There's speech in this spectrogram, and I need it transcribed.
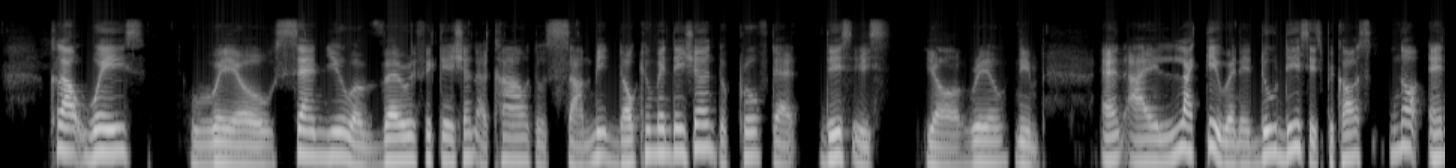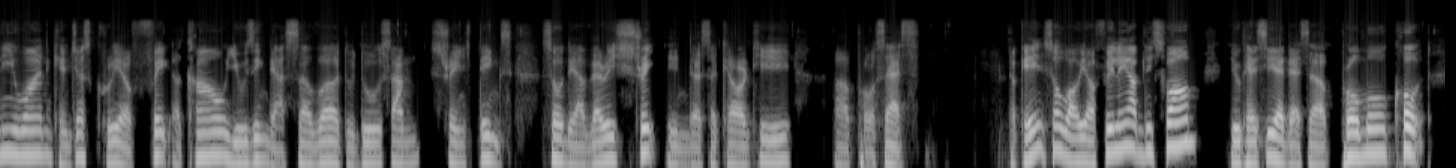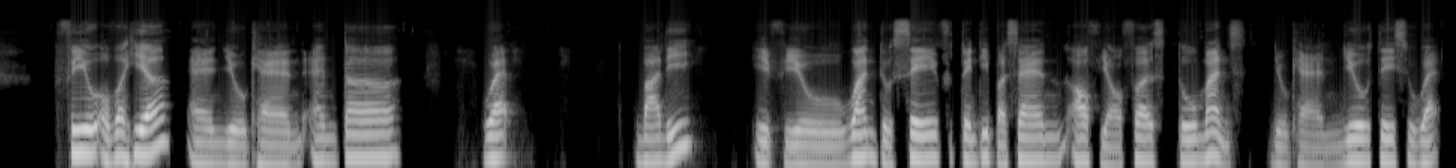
Cloudways will send you a verification account to submit documentation to prove that this is your real name. And I like it when they do this is because not anyone can just create a fake account using their server to do some strange things. So they are very strict in the security uh, process. Okay, so while you're filling up this form, you can see that there's a promo code field over here and you can enter web buddy if you want to save 20% of your first two months you can use this web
